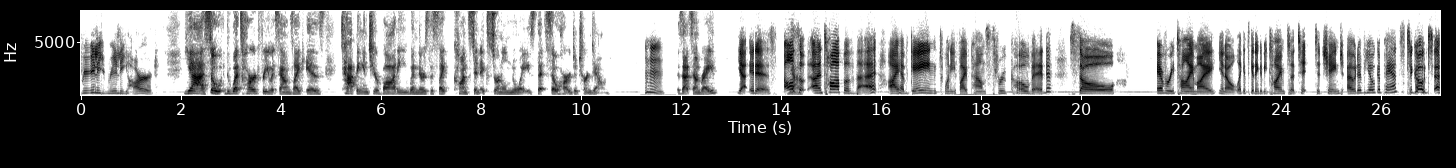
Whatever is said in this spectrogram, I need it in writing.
really really hard. Yeah, so what's hard for you it sounds like is tapping into your body when there's this like constant external noise that's so hard to turn down. Mm-hmm. Does that sound right? Yeah, it is. Also, on top of that, I have gained 25 pounds through COVID. So every time I, you know, like it's getting to be time to t- to change out of yoga pants to go to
